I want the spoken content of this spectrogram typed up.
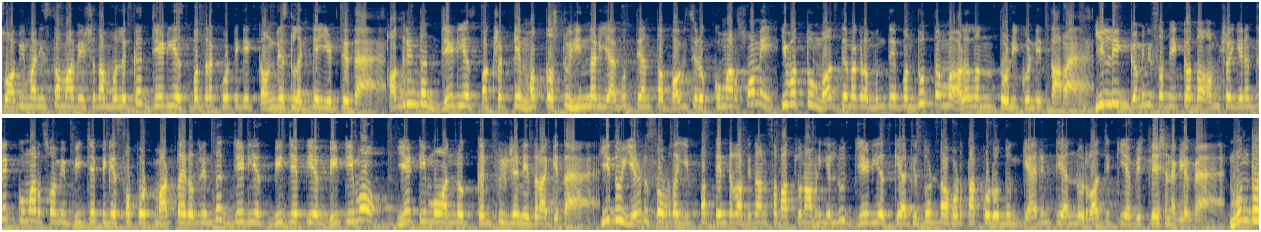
ಸ್ವಾಭಿಮಾನಿ ಸಮಾವೇಶದ ಮೂಲಕ ಜೆಡಿಎಸ್ ಭದ್ರಕೋಟೆಗೆ ಕಾಂಗ್ರೆಸ್ ಲಗ್ಗೆ ಇಡ್ತಿದೆ. ಅದರಿಂದ ಜೆಡಿಎಸ್ ಪಕ್ಷಕ್ಕೆ ಮತ್ತಷ್ಟು ಹಿನ್ನಡೆಯಾಗುತ್ತೆ ಅಂತ ಭಾವಿಸಿರುವ ಕುಮಾರಸ್ವಾಮಿ ಇವತ್ತು ಮಾಧ್ಯಮಗಳ ಮುಂದೆ ಬಂದು ತಮ್ಮ ಅಳಲನ್ನು ತೋಡಿಕೊಂಡಿದ್ದಾರೆ. ಇಲ್ಲಿ ಗಮನಿಸಬೇಕಾದ ಅಂಶ ಏನಂದ್ರೆ ಕುಮಾರಸ್ವಾಮಿ ಬಿಜೆಪಿಗೆ ಸಪೋರ್ಟ್ ಮಾಡ್ತಾ ಇರೋದ್ರಿಂದ ಜೆಡಿಎಸ್ ಬಿಜೆಪಿಯ ಬಿ ಟೀಮೋ, ಎ ಟೀಮೋ ಅನ್ನೋ ಕನ್ಫ್ಯೂಷನ್ ಎದುರಾಗಿದೆ. ಇದು ಎರಡು ಸಾವಿರದ ಇಪ್ಪತ್ತೆಂಟರ ವಿಧಾನಸಭಾ ಚುನಾವಣೆಯಲ್ಲೂ ಜೆಡಿಎಸ್ಗೆ ಅತಿ ದೊಡ್ಡ ಹೊಡೆತ ಕೊಡೋದು ಗ್ಯಾರಂಟಿ ಅನ್ನೋ ರಾಜಕೀಯ ವಿಶ್ಲೇಷಣೆಗಳಿವೆ. ಒಂದು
